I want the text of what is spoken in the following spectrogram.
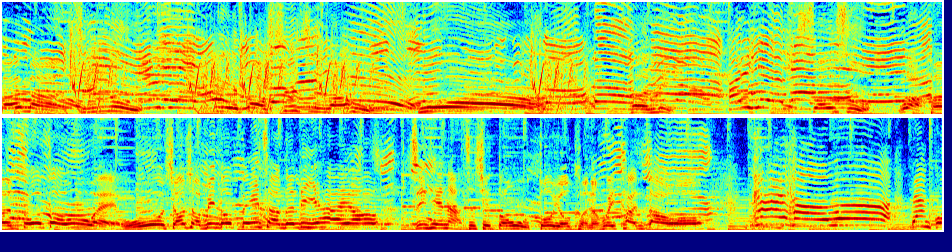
斑马、驯鹿、猎豹、狮子、老虎，哇，很厉害，松鼠，哇，很多动物哎，哦，小小兵都非常的厉害哦。今天呢，这些动物都有可能会看到哦。太好了，但国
